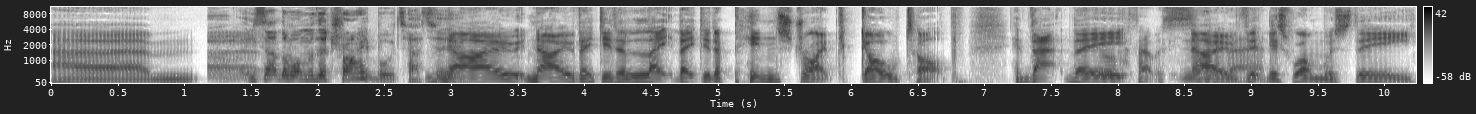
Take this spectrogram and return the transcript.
Um, Is that the one with the tribal tattoo? no, no, they did a late. They did a pinstriped gold top. That they Oh, that was so no. bad. th- this one was the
